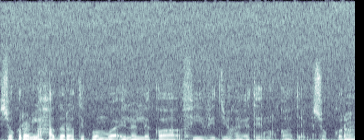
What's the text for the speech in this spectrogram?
شكرا لحضراتكم وإلى اللقاء في فيديوهات قادمة. شكرا.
